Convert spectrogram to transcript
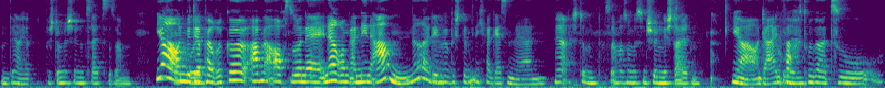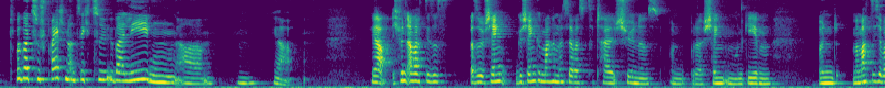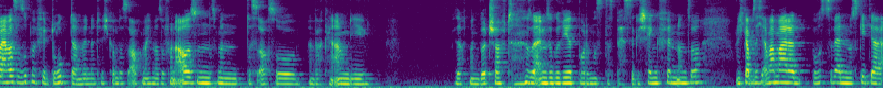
Und ja, ihr habt bestimmt eine schöne Zeit zusammen. Ja, und cool. mit der Perücke haben wir auch so eine Erinnerung an den Abend, ne, den ja. wir bestimmt nicht vergessen werden. Ja, stimmt. Das ist einfach so ein bisschen schön gestalten. Ja, und da einfach cool. drüber, zu, drüber zu sprechen und sich zu überlegen. Ähm, hm. Ja. Ja, ich finde einfach dieses, also Schenk, Geschenke machen ist ja was total Schönes und, oder schenken und geben. Und man macht sich aber einfach so super viel Druck damit. Natürlich kommt das auch manchmal so von außen, dass man das auch so einfach, keine Ahnung, die, wie sagt man, Wirtschaft so einem suggeriert, boah, du musst das beste Geschenk finden und so. Und ich glaube, sich einfach mal bewusst zu werden, es geht ja,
